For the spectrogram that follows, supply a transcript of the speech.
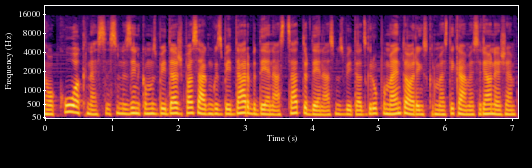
no kokneses, un es zinu, ka mums bija daži pasākumi, kas bija darba dienās, ceturtdienās, mums bija tāds grupu mentorings, kur mēs tikāmies ar jauniešiem,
